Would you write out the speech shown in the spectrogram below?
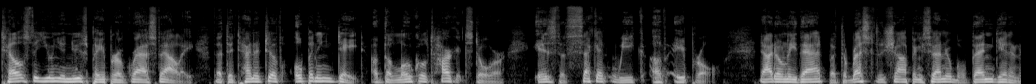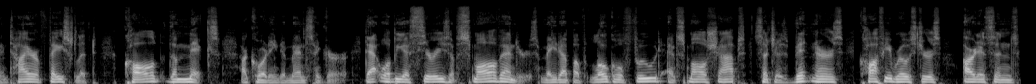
tells the Union newspaper of Grass Valley that the tentative opening date of the local Target store is the second week of April. Not only that, but the rest of the shopping center will then get an entire facelift called The Mix, according to Mensinger. That will be a series of small vendors made up of local food and small shops such as vintners, coffee roasters, artisans,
